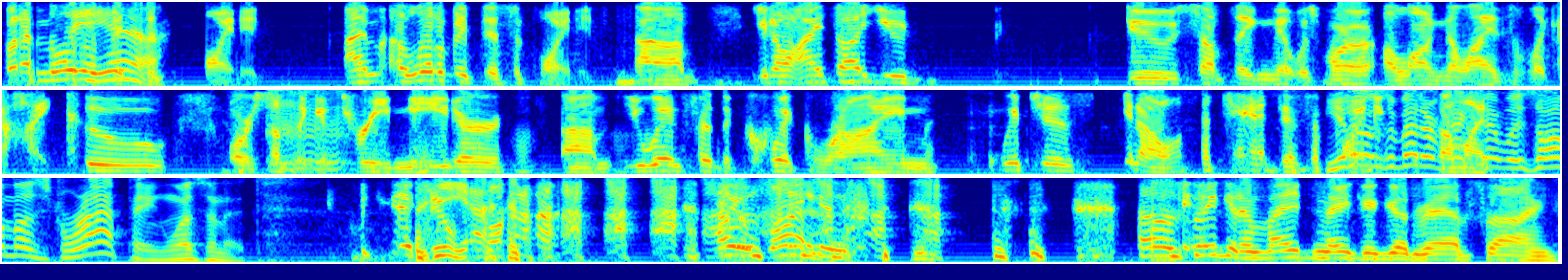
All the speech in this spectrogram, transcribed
But I'm a little Hey, yeah. bit disappointed. I'm a little bit disappointed. Um, you know, I thought you'd do something that was more along the lines of like a haiku or something a three meter. Um, you went for the quick rhyme, which is, you know, a tad disappointing. You know, as a matter of fact, someone- that was almost rapping, wasn't it? I was thinking. I was thinking it might make a good rap song.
